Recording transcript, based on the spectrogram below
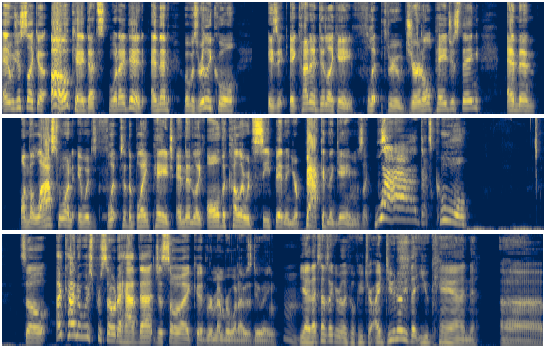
And it was just like a, oh, okay, that's what I did. And then what was really cool is it, it kind of did like a flip through journal pages thing. And then on the last one, it would flip to the blank page and then like all the color would seep in and you're back in the game. It was like, wow, that's cool. So I kind of wish Persona had that just so I could remember what I was doing. Yeah, that sounds like a really cool feature. I do know that you can. Uh,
